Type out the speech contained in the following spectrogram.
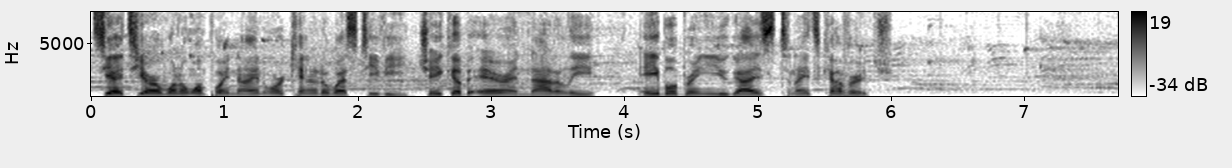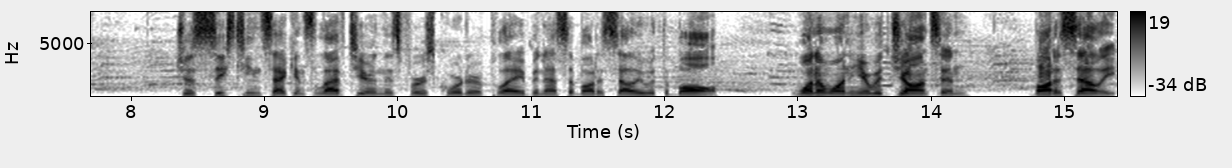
CITR 101.9 or Canada West TV. Jacob Air and Natalie Abel bringing you guys tonight's coverage. Just 16 seconds left here in this first quarter of play. Vanessa Botticelli with the ball. One on one here with Johnson. Botticelli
